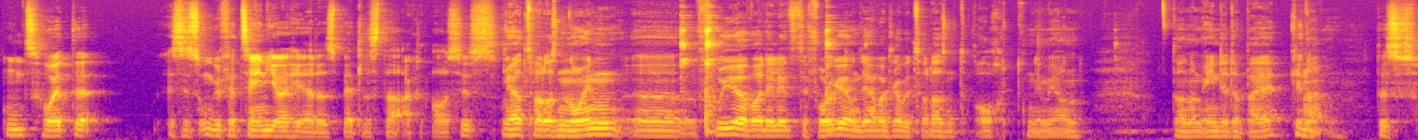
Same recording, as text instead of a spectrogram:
uns heute, es ist ungefähr zehn Jahre her, dass Battlestar aus ist. Ja, 2009, äh, Frühjahr war die letzte Folge und er war, glaube ich, 2008, nehme ich an, dann am Ende dabei. Genau. Ja. Das,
